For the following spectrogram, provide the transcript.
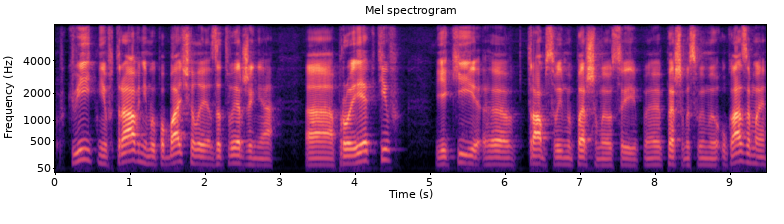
в квітні, в травні ми побачили затвердження е, проєктів, які е, Трамп своїми першими, оцей, е, першими своїми указами е,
